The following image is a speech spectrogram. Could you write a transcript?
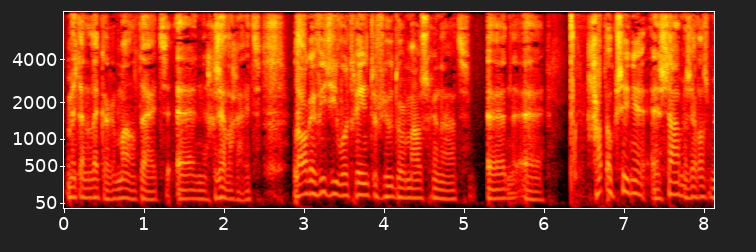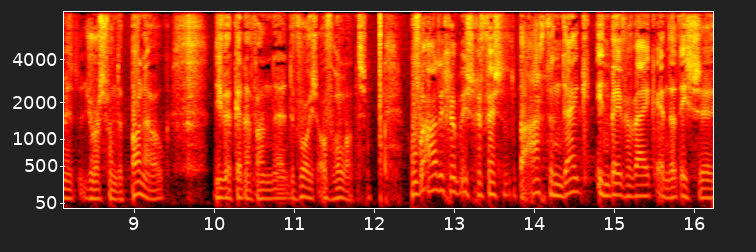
met een lekkere maaltijd en gezelligheid. Laura Visie wordt geïnterviewd door Maus Genaat. En gaat ook zingen, en samen zelfs met George van der Pannen ook... die we kennen van The Voice of Holland. Hoeve Aardigem is gevestigd op de Achtendijk in Beverwijk... en dat is uh,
